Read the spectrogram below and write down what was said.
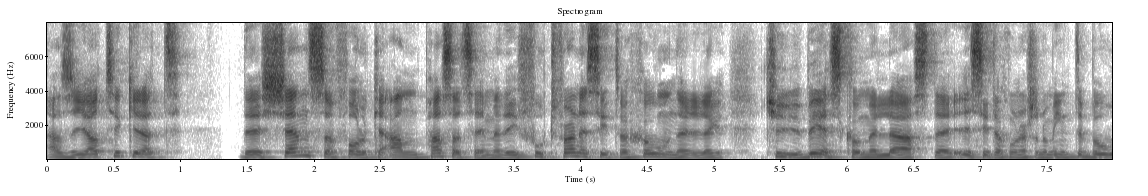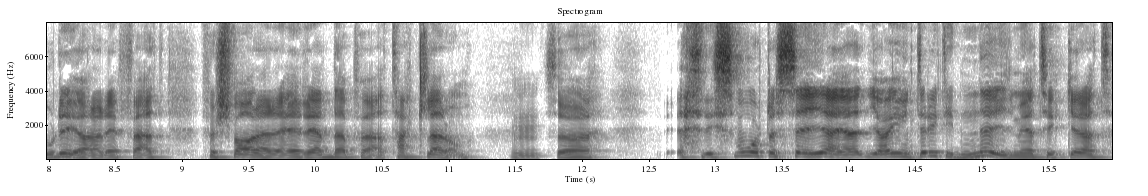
alltså jag tycker att det känns som folk har anpassat sig men det är fortfarande situationer där QBs kommer lösa det i situationer som de inte borde göra det för att försvarare är rädda på att tackla dem. Mm. Så det är svårt att säga. Jag, jag är ju inte riktigt nöjd men jag tycker att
